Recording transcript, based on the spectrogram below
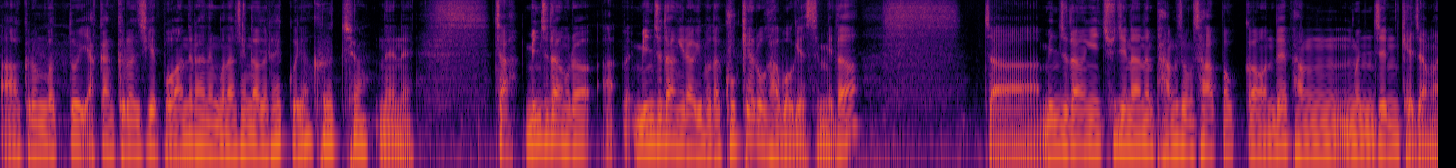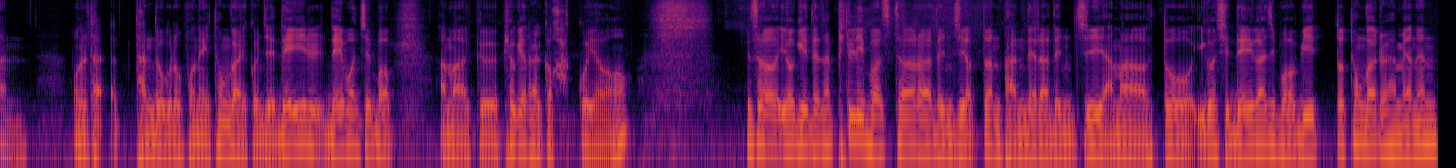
아 그런 것도 약간 그런 식의 보완을 하는구나 생각을 했고요. 그렇죠. 네네. 자 민주당으로 아, 민주당이라기보다 국회로 가보겠습니다. 자 민주당이 추진하는 방송사업법 가운데 방문진 개정안 오늘 다, 단독으로 본회의 통과했고 이제 내일 네 번째 법 아마 그 표결할 것 같고요. 그래서 여기에 대해서 필리버스터라든지 어떤 반대라든지 아마 또 이것이 네 가지 법이 또 통과를 하면은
